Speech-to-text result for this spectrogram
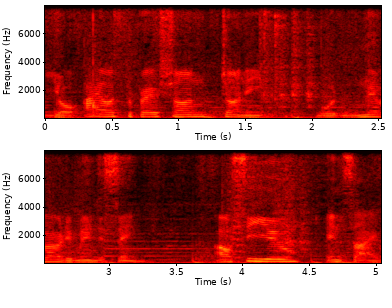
your IELTS preparation journey would never remain the same. I'll see you inside.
